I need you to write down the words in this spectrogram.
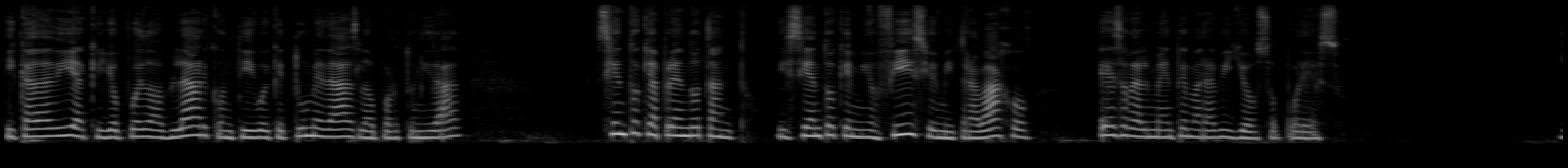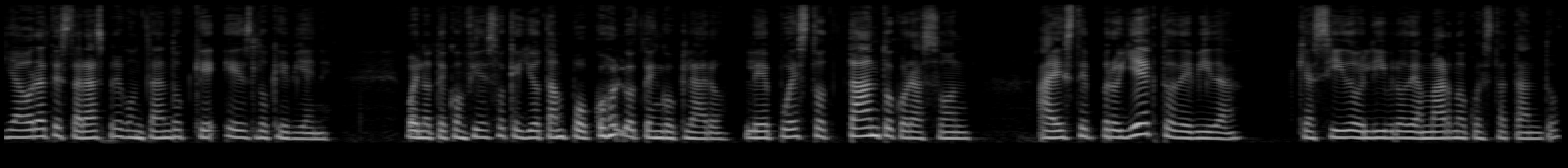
y cada día que yo puedo hablar contigo y que tú me das la oportunidad, siento que aprendo tanto y siento que mi oficio y mi trabajo es realmente maravilloso por eso. Y ahora te estarás preguntando qué es lo que viene. Bueno, te confieso que yo tampoco lo tengo claro. Le he puesto tanto corazón a este proyecto de vida que ha sido el libro de Amar no cuesta tanto,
